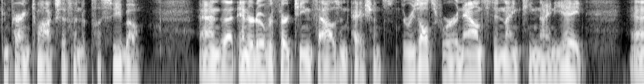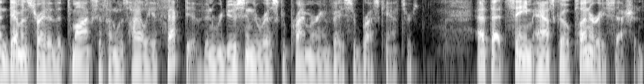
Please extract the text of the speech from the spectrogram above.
comparing tamoxifen to placebo and that entered over 13,000 patients. The results were announced in 1998 and demonstrated that tamoxifen was highly effective in reducing the risk of primary invasive breast cancers. At that same ASCO plenary session,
